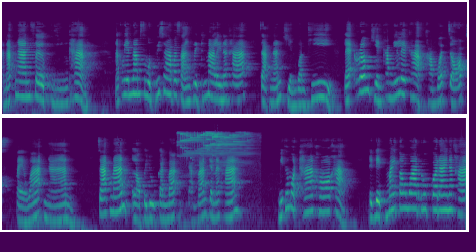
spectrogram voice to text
พนักงานเสิร์ฟหญิงค่ะ นักเรียนนำสมุดวิชาภาษาอังกฤษขึ้นมาเลยนะคะ จากนั้นเขียนวันที่ และเริ่มเขียนคำนี้เลยค่ะคำว่า jobs แปลว่างาน จากนั้นเราไปดูกันบ้านการบ้านกันนะคะ มีทั้งหมด 5 ข้อค่ะ เด็กๆไม่ต้องวาดรูปก็ได้นะคะ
